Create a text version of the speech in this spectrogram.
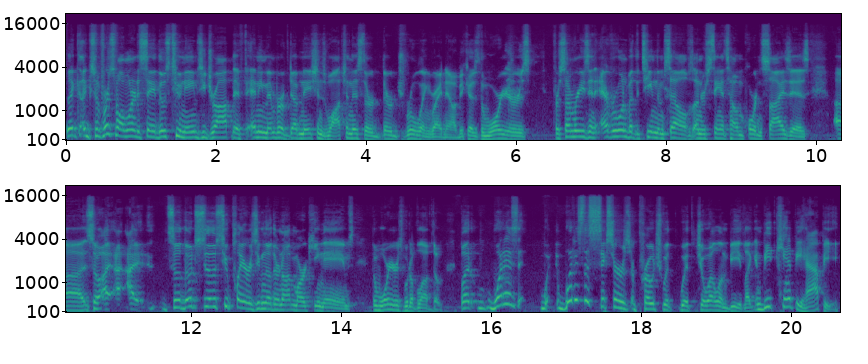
Like, like, so. First of all, I wanted to say those two names you dropped. If any member of Dub Nation's watching this, they're they're drooling right now because the Warriors, for some reason, everyone but the team themselves understands how important size is. Uh, so I, I, so those those two players, even though they're not marquee names, the Warriors would have loved them. But what is what is the Sixers' approach with with Joel Embiid? Like Embiid can't be happy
